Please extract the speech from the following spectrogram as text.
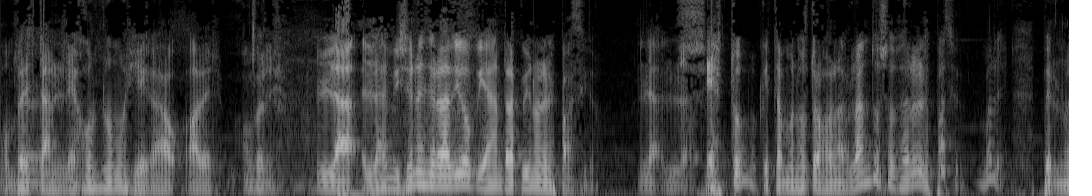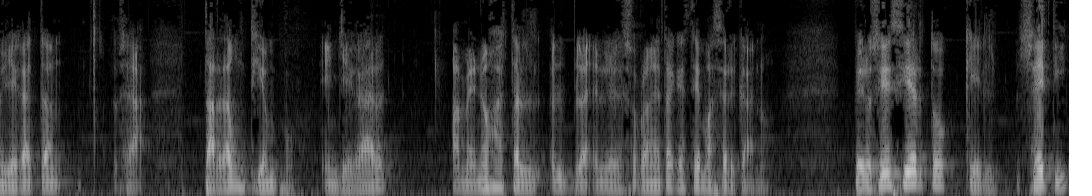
Hombre, ya- tan lejos no hemos llegado. A ver, Hombre, la- las emisiones de radio viajan rápido en el espacio. La- la- Esto que estamos nosotros hablando, eso sale al espacio, ¿vale? Pero no llega tan. O sea, tarda un tiempo en llegar, a menos hasta el, el el exoplaneta que esté más cercano. Pero sí es cierto que el SETI,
